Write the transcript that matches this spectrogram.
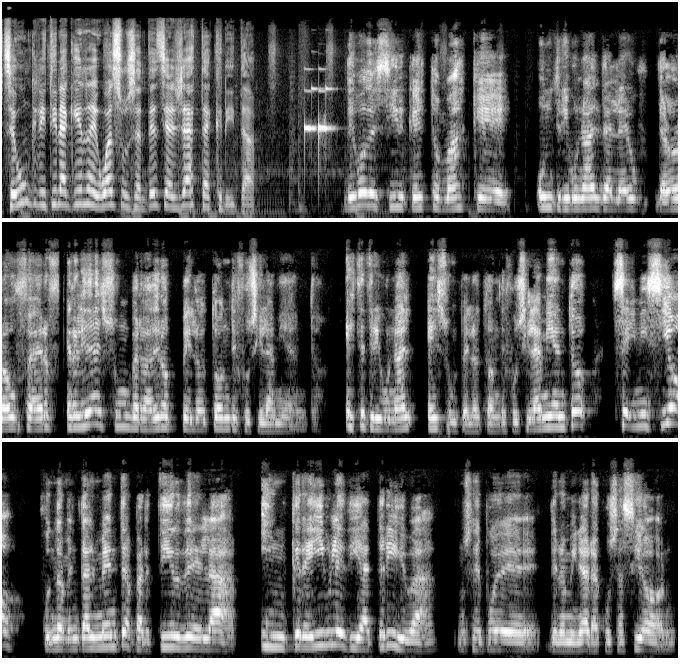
Según Cristina Kirchner, igual su sentencia ya está escrita. Debo decir que esto más que un tribunal del, lawfare, en realidad es un verdadero pelotón de fusilamiento. Este tribunal es un pelotón de fusilamiento. Se inició fundamentalmente a partir de la increíble diatriba, no se puede denominar acusación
